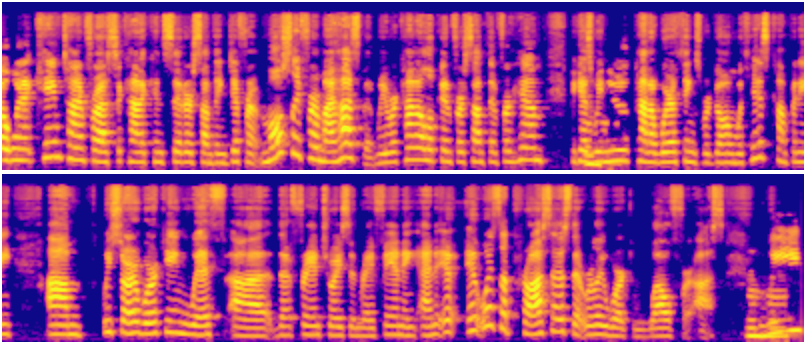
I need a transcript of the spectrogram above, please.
so when it came time for us to kind of consider something different, mostly for my husband, we were kind of looking for something for him because mm-hmm. we knew kind of where things were going with his company. Um, we started working with uh, the franchise and Ray Fanning, and it, it was a process that really worked well for us. Mm-hmm. We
